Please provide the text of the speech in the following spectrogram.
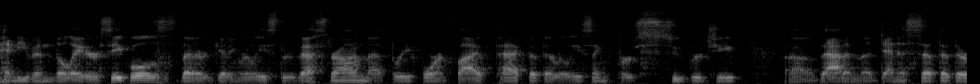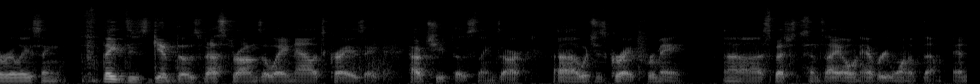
and even the later sequels that are getting released through Vestron, that three, four, and five pack that they're releasing for super cheap. Uh, that and the dentist set that they're releasing, they just give those Vestrons away now. It's crazy how cheap those things are, uh, which is great for me, uh, especially since I own every one of them and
